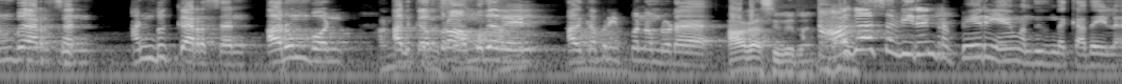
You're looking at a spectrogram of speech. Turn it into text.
அன்பு அரசன் அன்புக்கு அரசன் அரும்பொன் அதுக்கப்புறம் அமுதவேல் அதுக்கப்புறம் இப்ப நம்மளோட ஆகாசி வீரன். ஆகாச வீரன்ற பேர் ஏன் வந்தது இந்த கதையில?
